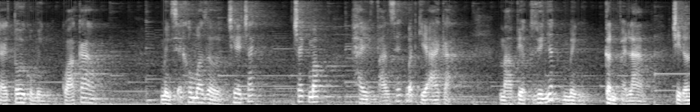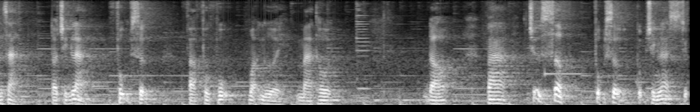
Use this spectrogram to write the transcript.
cái tôi của mình quá cao. Mình sẽ không bao giờ chê trách trách móc hay phán xét bất kỳ ai cả mà việc duy nhất mình cần phải làm chỉ đơn giản đó chính là phụng sự và phục vụ mọi người mà thôi đó và chữ serve phụng sự cũng chính là chữ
